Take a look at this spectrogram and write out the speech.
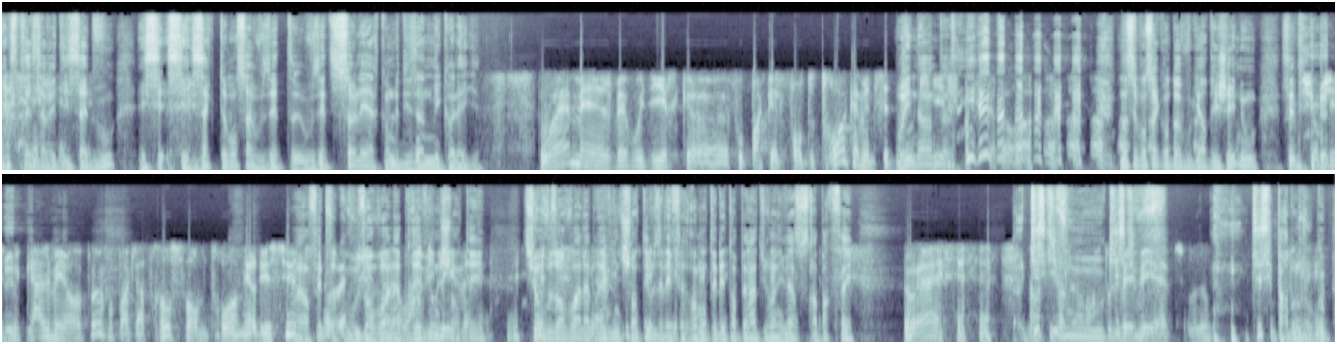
L'Express avait dit ça de vous, et c'est c'est exactement ça. Vous êtes, vous êtes solaire, comme le disait un de mes collègues. Ouais, mais je vais vous dire que faut pas qu'elle fonde trop quand même cette Oui, non, non. Non, c'est pour ça qu'on doit vous garder chez nous. Je suis obligé de me calmer un peu, faut pas que je la transforme trop en mer du Sud. Ouais, en fait, faut sinon, qu'on vous envoie à la Brévine les chanter. Si on vous envoie à la Brévine chanter, vous allez faire remonter les températures en hiver, ce sera parfait. Ouais. Qu'est-ce qui vous, le qu'est-ce qui vous. Qu'est-ce pardon, je vous coupe.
